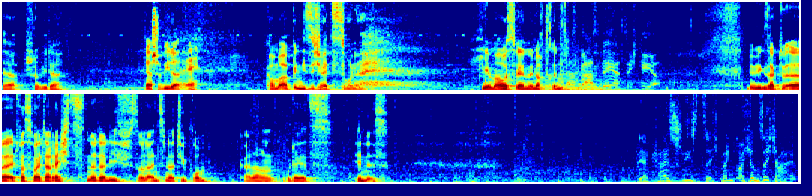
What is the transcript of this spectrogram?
Ja, schon wieder. Ja, schon wieder, hä? Komm ab in die Sicherheitszone. Hier im Haus wären wir noch drin. Wie gesagt, äh, etwas weiter rechts, ne, da lief so ein einzelner Typ rum. Keine Ahnung, wo der jetzt hin ist. Der Kreis schließt sich. Bringt euch in Sicherheit.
